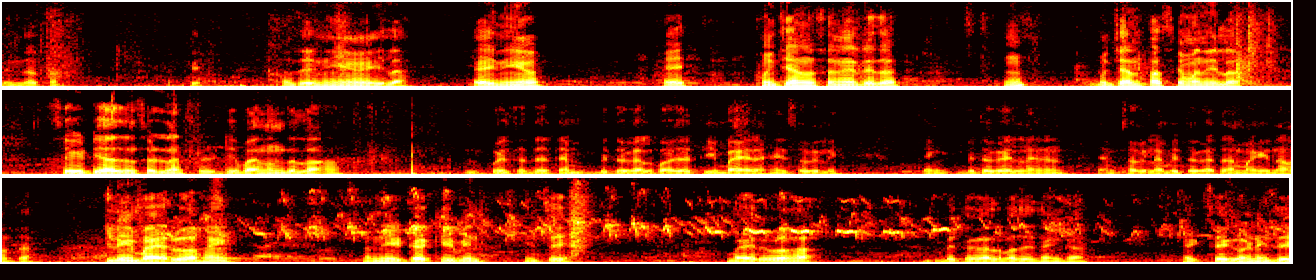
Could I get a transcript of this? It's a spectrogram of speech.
जाता. ओके आतां नियो येयला हे नियो हे खंयच्यान वचून येयले तो खंयच्यान पास मान येयलो स्विटी आजून सोडला स्विटी बांदून दवरलो आहा पयलीं सद्या तेंप भितर घालपाक जाय तीं भायर आहाय सगलीं तेंक भितर घालना न्हू तेम सगळ्या भितर घालता मागीर न्हांवता इतलीं भायरू आहाय आनी टकी बीन इथे. भायरू आहा भितर घालपा जाय तेंकां एकशे गणी जाय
